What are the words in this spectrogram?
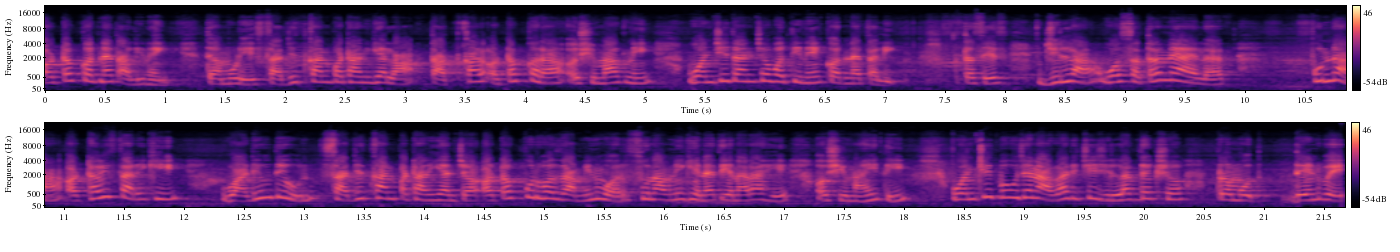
अटक करण्यात आली नाही. त्यामुळे साजिद खान पठाण याला तात्काळ अटक करा अशी मागणी वंचितांच्या वतीने करण्यात आली. तसेच जिल्हा व सत्र न्यायालयात पुन्हा अठ्ठावीस तारीखी वाढीव देऊन साजिद खान पठाण यांच्या अटकपूर्व जामीनवर सुनावणी घेण्यात येणार आहे अशी माहिती वंचित बहुजन आघाडीचे जिल्हाध्यक्ष प्रमोद देंडवे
